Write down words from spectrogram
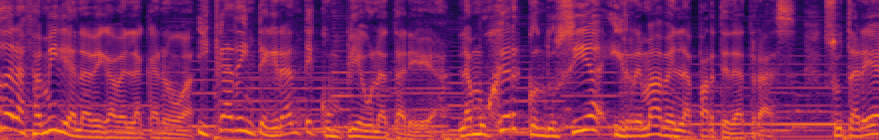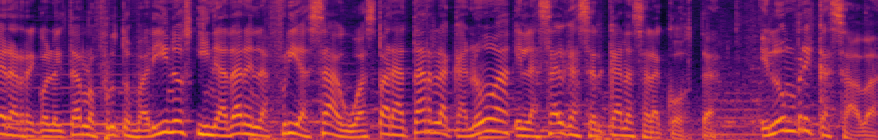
Toda la familia navegaba en la canoa y cada integrante cumplía una tarea. La mujer conducía y remaba en la parte de atrás. Su tarea era recolectar los frutos marinos y nadar en las frías aguas para atar la canoa en las algas cercanas a la costa. El hombre cazaba,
